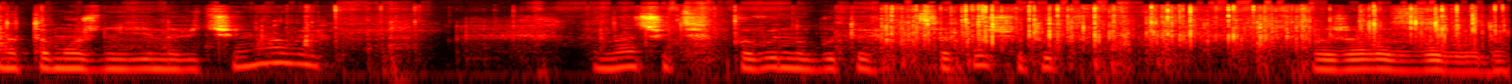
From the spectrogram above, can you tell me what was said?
на таможні її не відчиняли, значить повинно бути все те, що тут лежало з заводу.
